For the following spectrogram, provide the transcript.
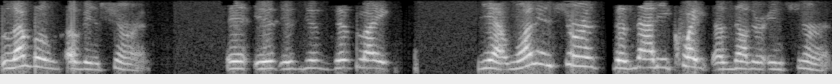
levels of insurance it, it, it's just just like yeah, one insurance does not equate another insurance.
